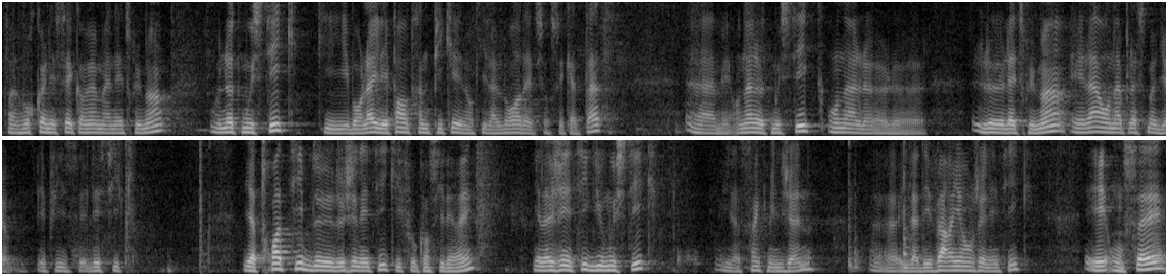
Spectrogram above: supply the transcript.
Enfin, vous reconnaissez quand même un être humain, ou notre moustique, qui, bon là, il n'est pas en train de piquer, donc il a le droit d'être sur ses quatre pattes. Euh, mais on a notre moustique, on a l'être humain, et là, on a plasmodium. Et puis, c'est les cycles. Il y a trois types de, génétique qu'il faut considérer. Il y a la génétique du moustique, il a 5000 gènes, euh, il a des variants génétiques, et on sait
